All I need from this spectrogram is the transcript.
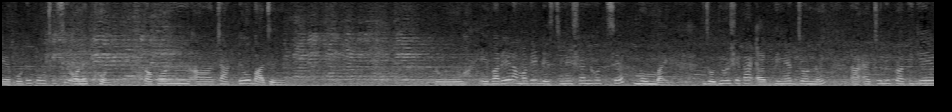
এয়ারপোর্টে পৌঁছেছি অনেকক্ষণ। তখন চারটেও বাজেনি। তো এবারের আমাদের ডেস্টিনেশন হচ্ছে মুম্বাই। যদিও সেটা একদিনের জন্যই অ্যাকচুয়ালি প্রতীকের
